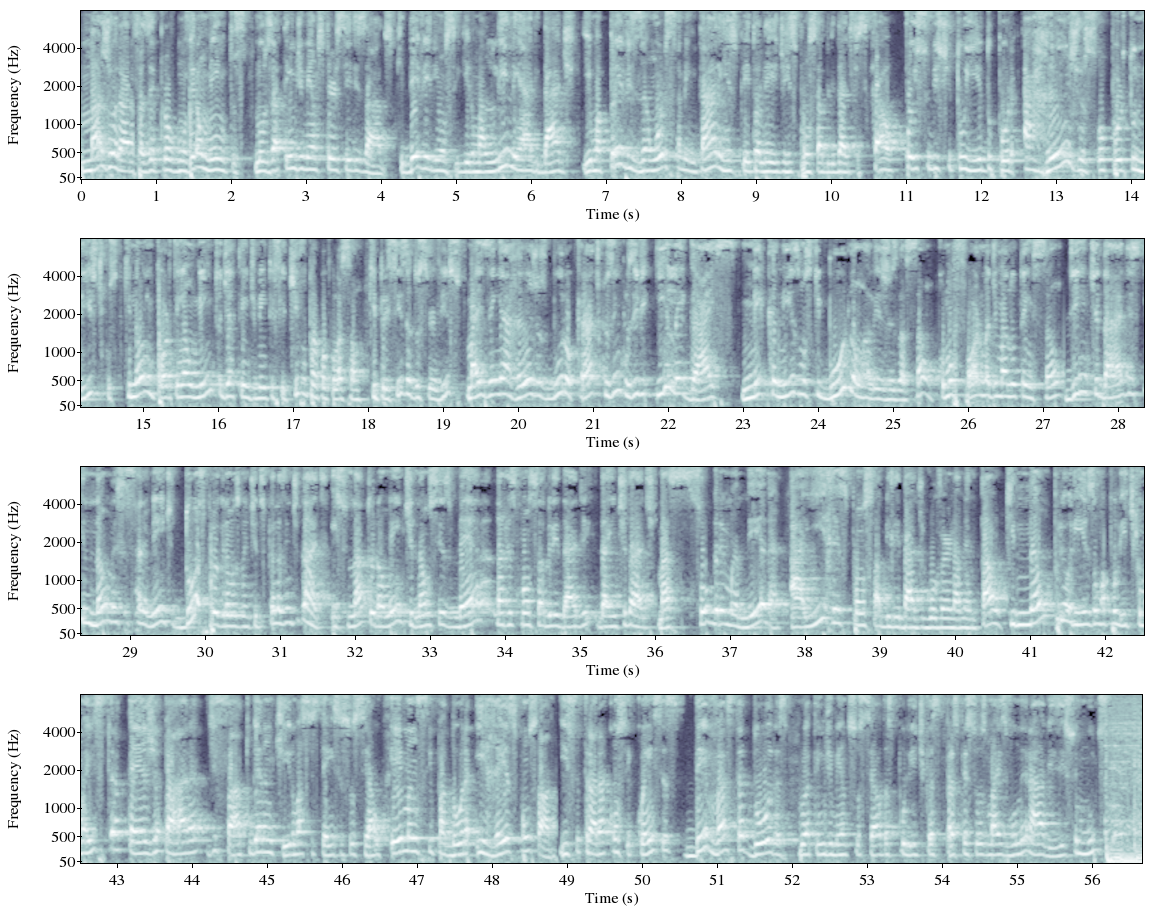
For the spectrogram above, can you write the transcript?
Majorar, fazer promover aumentos nos atendimentos terceirizados, que deveriam deveriam seguir uma linearidade e uma previsão orçamentária em respeito à lei de responsabilidade fiscal, foi substituído por arranjos oportunísticos que não importam em aumento de atendimento efetivo para a população que precisa do serviço, mas em arranjos burocráticos, inclusive ilegais, mecanismos que burlam a legislação como forma de manutenção de entidades e não necessariamente dos programas mantidos pelas entidades. Isso naturalmente não se esmera na responsabilidade responsabilidade da entidade, mas sobremaneira a irresponsabilidade governamental que não prioriza uma política, uma estratégia para, de fato, garantir uma assistência social emancipadora e responsável. Isso trará consequências devastadoras para o atendimento social das políticas para as pessoas mais vulneráveis. Isso é muito sério.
